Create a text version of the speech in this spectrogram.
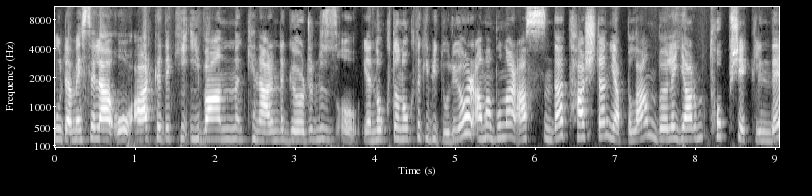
Burada mesela o arkadaki ivanın kenarında gördüğünüz o ya nokta nokta gibi duruyor ama bunlar aslında taştan yapılan böyle yarım top şeklinde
